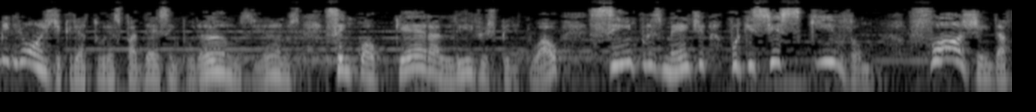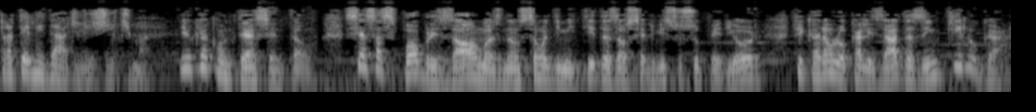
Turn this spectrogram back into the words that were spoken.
Milhões de criaturas padecem por anos e anos sem qualquer alívio espiritual, simplesmente porque se esquivam, fogem da fraternidade legítima. E o que acontece então? Se essas pobres almas não são admitidas ao serviço superior, ficarão localizadas em que lugar?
